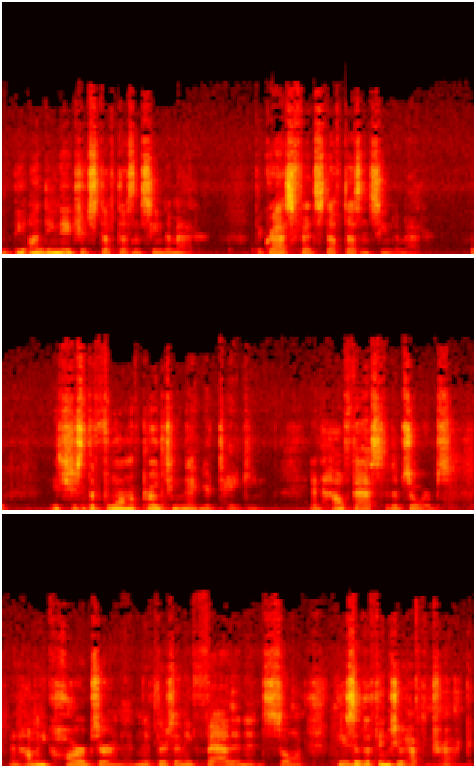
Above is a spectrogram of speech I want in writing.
The undenatured stuff doesn't seem to matter. The grass fed stuff doesn't seem to matter. It's just the form of protein that you're taking and how fast it absorbs and how many carbs are in it and if there's any fat in it and so on. These are the things you have to track.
